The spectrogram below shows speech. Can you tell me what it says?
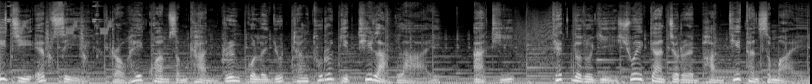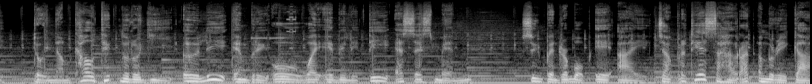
ที่ GFC เราให้ความสำคัญเรื่องกลยุทธ์ทางธุรกิจที่หลากหลาย อาทิ เทคโนโลยีช่วยการเจริญพันธุ์ที่ทันสมัย โดยนำเข้าเทคโนโลยี Early Embryo Viability Assessment ซึ่งเป็นระบบ AI จากประเทศสหรัฐอเมริกา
